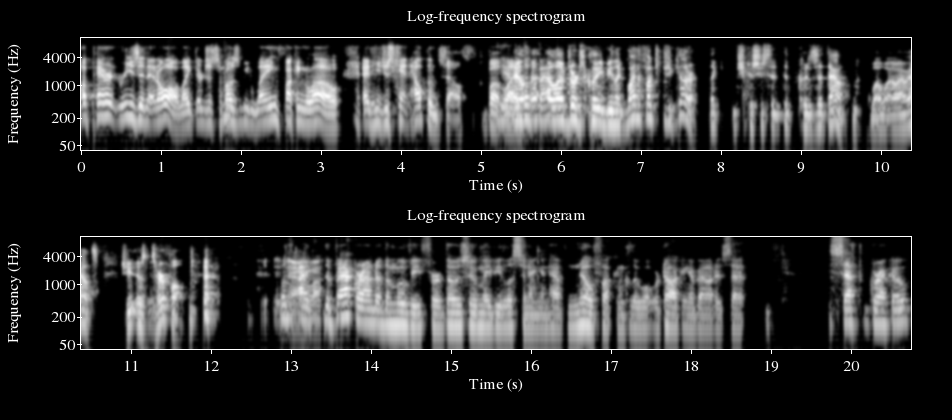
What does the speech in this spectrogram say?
apparent reason at all. Like they're just mm-hmm. supposed to be laying fucking low, and he just can't help himself. But Yeah, like, the I- I love George Clooney being like, "Why the fuck did you kill her?" Like because she said couldn't sit down. Why, why, why else? She it was her fault. Well, I. I, the background of the movie, for those who may be listening and have no fucking clue what we're talking about, is that Seth Greco,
